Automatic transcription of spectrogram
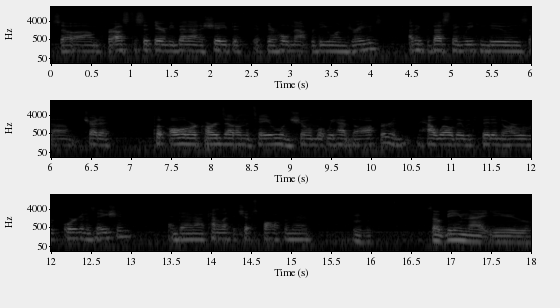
So um, for us to sit there and be bent out of shape if, if they're holding out for D1 dreams, I think the best thing we can do is um, try to put all of our cards out on the table and show them what we have to offer and, and how well they would fit into our organization, and then uh, kind of let the chips fall from there. Mm-hmm. So, being that you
